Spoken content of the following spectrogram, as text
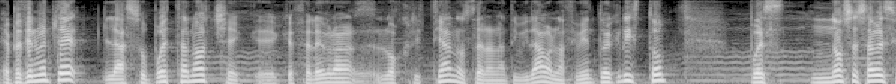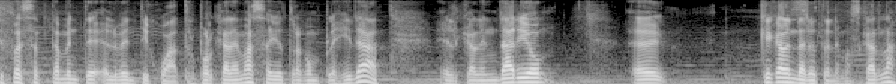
Especialmente la supuesta noche que, celebran los cristianos de la Natividad o el nacimiento de Cristo, pues no se sabe si fue exactamente el 24, porque además hay otra complejidad. El calendario... Eh, ¿Qué calendario tenemos, Carla?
